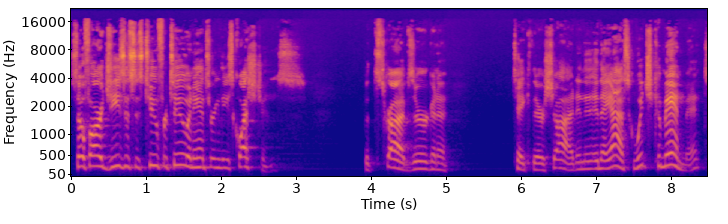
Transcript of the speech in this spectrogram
So far, Jesus is two for two in answering these questions. But the scribes, they're going to take their shot. And they ask, which commandment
